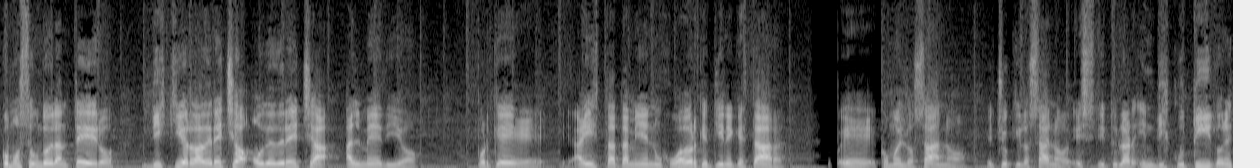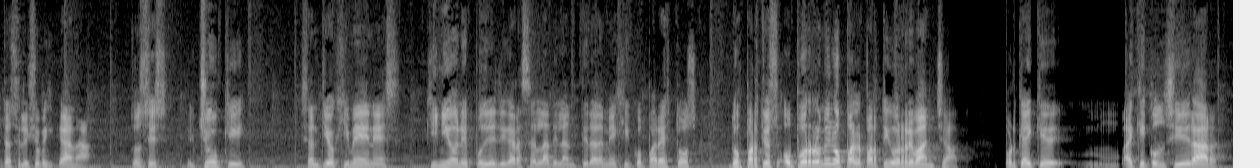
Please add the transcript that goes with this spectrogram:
como segundo delantero, de izquierda a derecha o de derecha al medio. Porque ahí está también un jugador que tiene que estar, eh, como es Lozano, el Chucky Lozano, es titular indiscutido en esta selección mexicana. Entonces, el Chucky, Santiago Jiménez, Quiñones podría llegar a ser la delantera de México para estos dos partidos, o por lo menos para el partido de revancha, porque hay que, hay que considerar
